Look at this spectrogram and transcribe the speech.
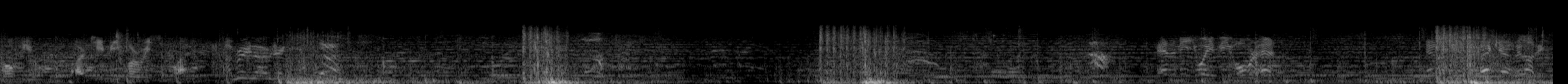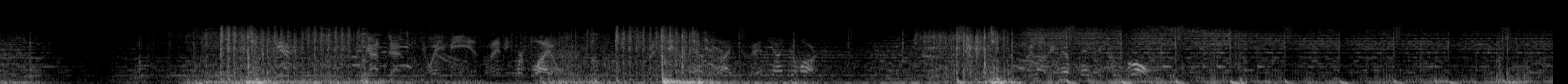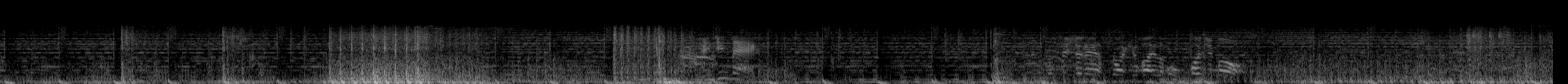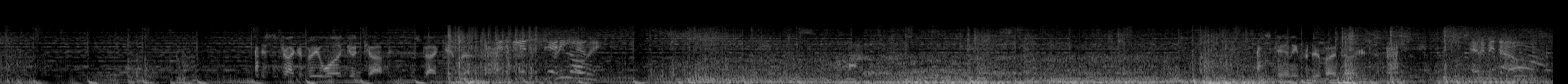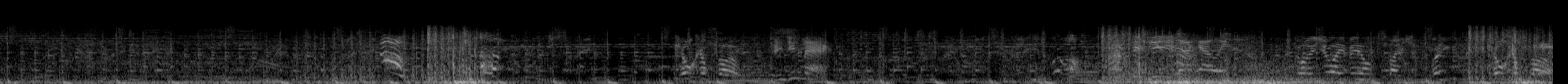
Striker 3-1. Good copy. Strike inbound. Reloading. Scanning for nearby targets. Enemy down. Kill confirmed. Changing mag. We've got a UAV on station. Ready. Kill confirmed.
